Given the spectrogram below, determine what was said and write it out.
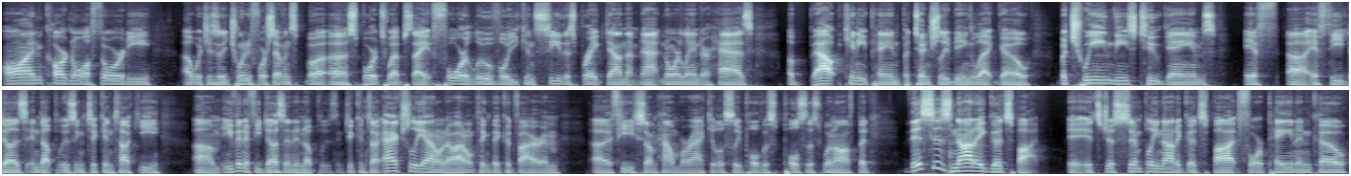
on Cardinal Authority, uh, which is a 24 7 uh, sports website for Louisville, you can see this breakdown that Matt Norlander has about Kenny Payne potentially being let go between these two games if uh, if he does end up losing to Kentucky. Um, even if he doesn't end up losing to Kentucky, actually, I don't know. I don't think they could fire him uh, if he somehow miraculously pull this pulls this one off. But this is not a good spot. It's just simply not a good spot for Payne and Co.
